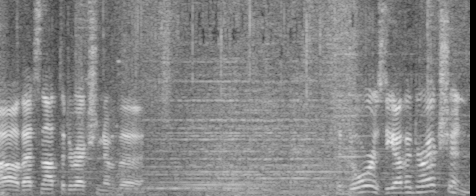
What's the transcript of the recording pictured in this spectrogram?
Oh, that's not the direction of the. The door is the other direction.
